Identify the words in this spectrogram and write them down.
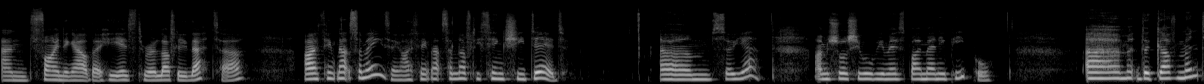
and finding out that he is through a lovely letter. I think that's amazing. I think that's a lovely thing she did. Um, so yeah, I'm sure she will be missed by many people. Um, the government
